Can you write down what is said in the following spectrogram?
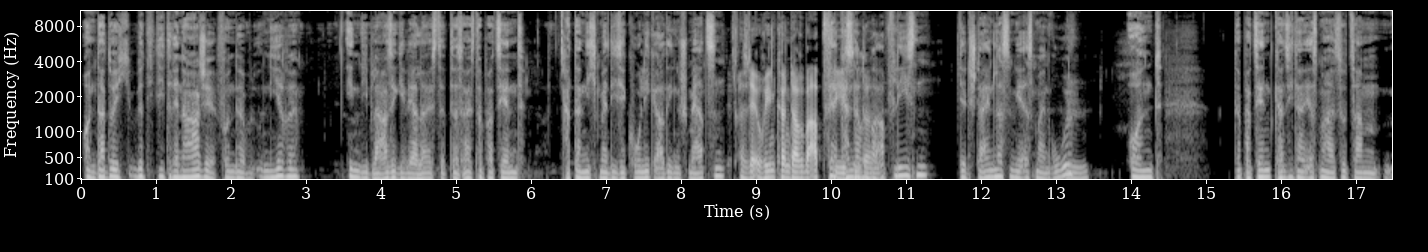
und dadurch wird die Drainage von der Niere in die Blase gewährleistet. Das heißt, der Patient hat dann nicht mehr diese kolikartigen Schmerzen. Also der Urin kann darüber abfließen. Der kann darüber dann. abfließen. Den Stein lassen wir erstmal in Ruhe. Mhm. Und der Patient kann sich dann erstmal sozusagen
